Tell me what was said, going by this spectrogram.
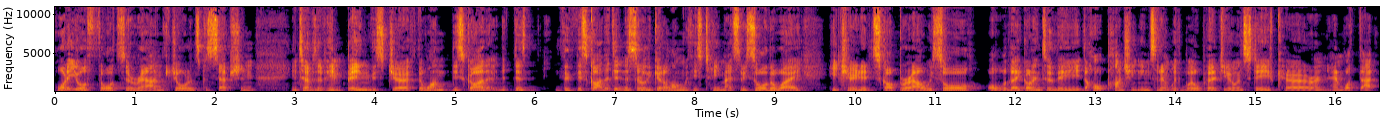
what are your thoughts around Jordan's perception in terms of him being this jerk, the one, this guy that, this guy that didn't necessarily get along with his teammates? So We saw the way he treated Scott Burrell. We saw, or they got into the, the whole punching incident with Will Perdue and Steve Kerr and, and what that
